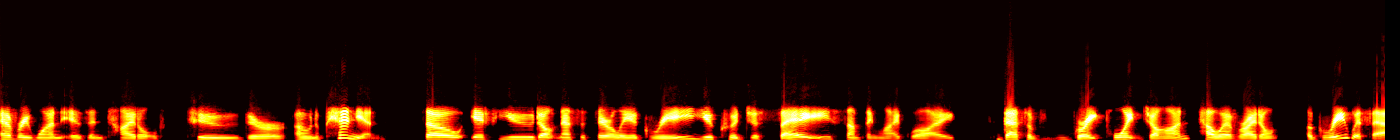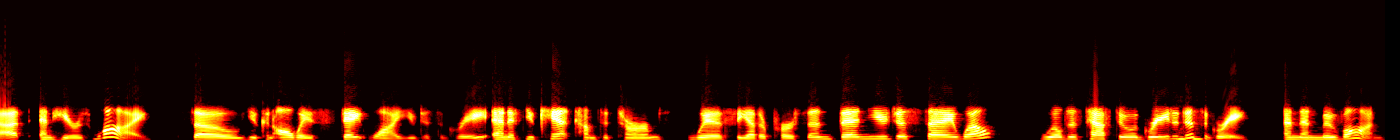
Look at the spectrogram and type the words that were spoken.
everyone is entitled to their own opinion. So if you don't necessarily agree, you could just say something like, well, I, that's a great point, John. However, I don't agree with that. And here's why. So you can always state why you disagree. And if you can't come to terms with the other person, then you just say, well, we'll just have to agree to mm-hmm. disagree and then move on.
